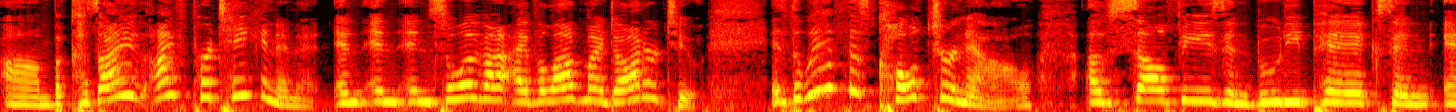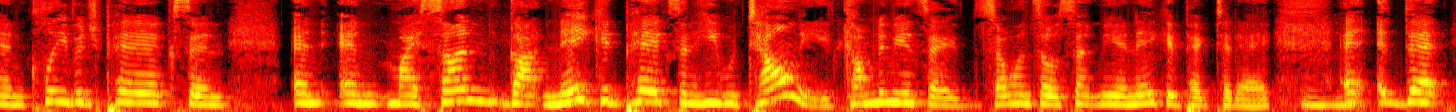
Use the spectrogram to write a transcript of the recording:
um, because I, I've partaken in it, and, and, and so have I, I've allowed my daughter to, is that we have this culture now of selfies and booty pics and, and cleavage pics, and, and, and my son got naked pics, and he would tell me, he'd come to me and say, so and so sent me a naked pic today, and that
